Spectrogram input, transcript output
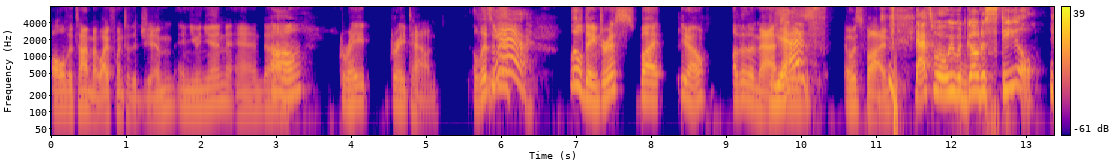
all the time. My wife went to the gym in Union, and uh, oh, great, great town. Elizabeth, yeah. a little dangerous, but you know, other than that, it was- Yes. It was, fine. That's where we would go to steal.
